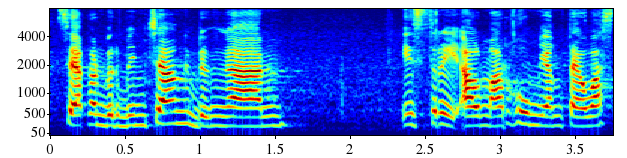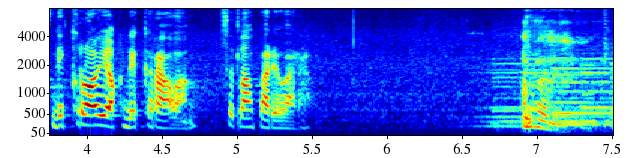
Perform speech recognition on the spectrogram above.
Saya akan berbincang dengan istri almarhum yang tewas dikeroyok di Karawang setelah pariwara.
